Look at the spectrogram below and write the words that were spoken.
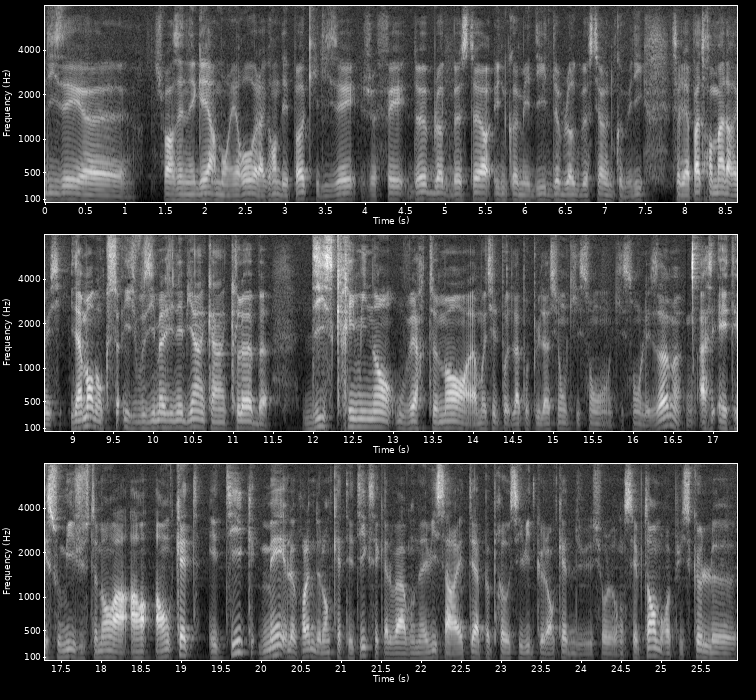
disait euh, Schwarzenegger, mon héros à la grande époque, il disait « je fais deux blockbusters, une comédie, deux blockbusters, une comédie ». Ça lui a pas trop mal réussi. Évidemment, donc, vous imaginez bien qu'un club discriminant ouvertement la moitié de la population qui sont, qui sont les hommes, a été soumis justement à, enquête éthique, mais le problème de l'enquête éthique, c'est qu'elle va, à mon avis, s'arrêter à peu près aussi vite que l'enquête sur le 11 septembre, puisque le,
